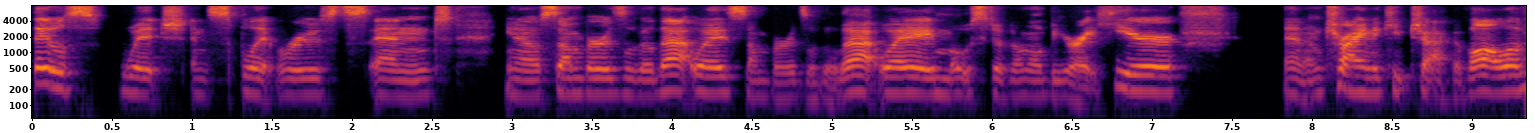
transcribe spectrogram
they will switch and split roosts and you know some birds will go that way some birds will go that way. Most of them will be right here and i'm trying to keep track of all of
